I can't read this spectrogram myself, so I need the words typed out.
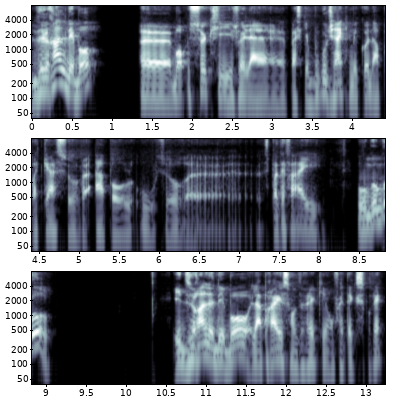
Durant le débat, euh, bon, ceux qui, je la, parce qu'il y a beaucoup de gens qui m'écoutent en podcast sur Apple ou sur euh, Spotify ou Google. Et durant le débat, la presse, on dirait qu'ils ont fait exprès.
